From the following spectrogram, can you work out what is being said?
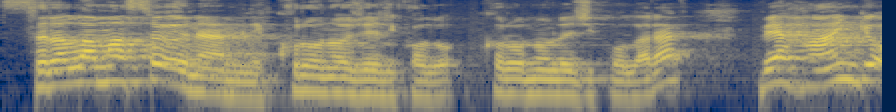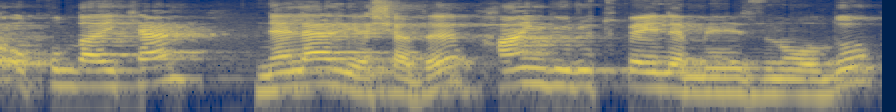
Sıralaması önemli kronolojik, kronolojik olarak ve hangi okuldayken neler yaşadı, hangi rütbeyle mezun oldu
